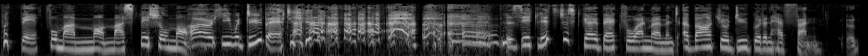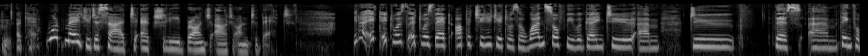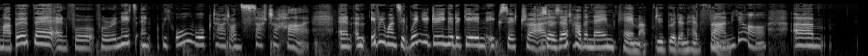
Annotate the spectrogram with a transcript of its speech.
put there for my mom, my special mom. Oh, he would do that. Lizette, let's just go back for one moment about your do good and have fun group. Okay. What made you decide to actually branch out onto that? You know, it, it was it was that opportunity. It was a once off. We were going to um, do this um, thing for my birthday and for for Renette, and we all walked out on such a high. And uh, everyone said, "When you're doing it again, etc." So is that how the name came up? Do good and have fun. fun. Yeah. Um,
